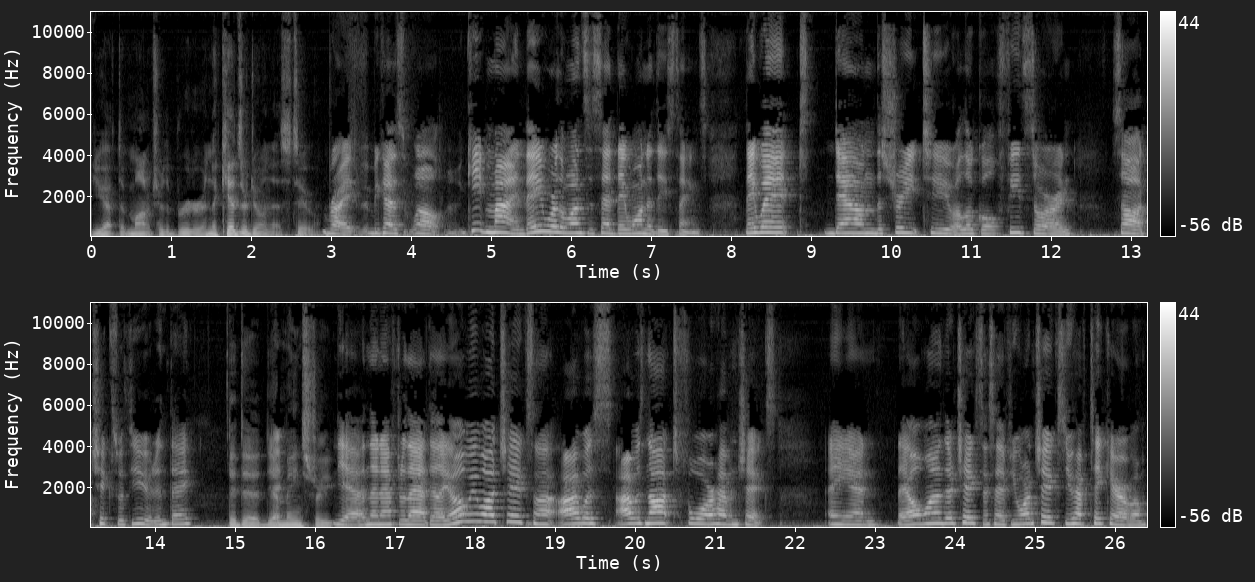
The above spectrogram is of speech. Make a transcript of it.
you have to monitor the brooder and the kids are doing this too Right, because well, keep in mind they were the ones that said they wanted these things. They went down the street to a local feed store and saw chicks with you, didn't they? They did yeah main street Yeah, and then after that they're like, "Oh, we want chicks." And I, I was I was not for having chicks, and they all wanted their chicks. I said, "If you want chicks, you have to take care of them."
